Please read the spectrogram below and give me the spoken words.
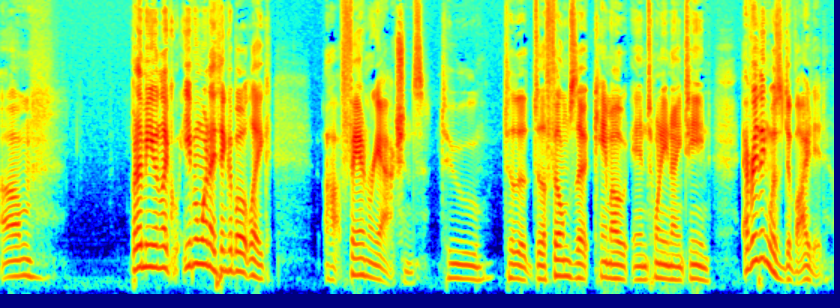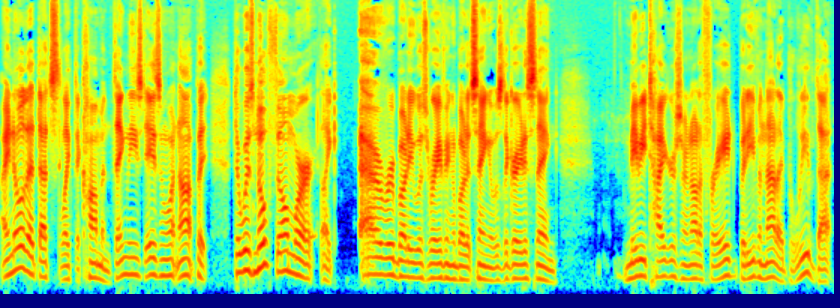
Um but I mean like even when I think about like uh, fan reactions to to the to the films that came out in 2019 everything was divided i know that that's like the common thing these days and whatnot but there was no film where like everybody was raving about it saying it was the greatest thing maybe tigers are not afraid but even that i believe that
